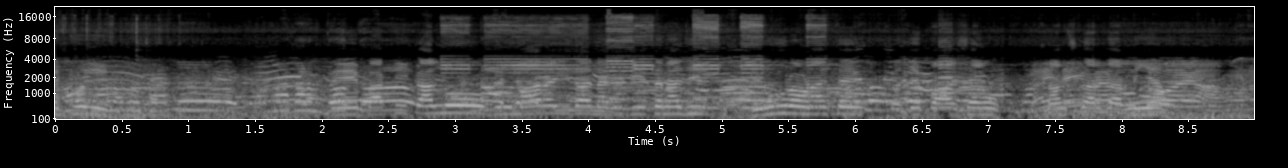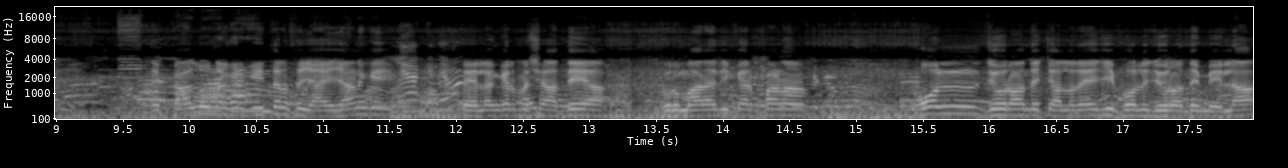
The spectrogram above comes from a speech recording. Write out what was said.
ਦੇਖੋ ਜੀ। ਤੇ ਬਾਕੀ ਕੱਲ ਨੂੰ ਗੁਰੂ ਮਹਾਰਾਜ ਜੀ ਦਾ ਨਗਰ ਕੀਰਤਨ ਆ ਜੀ। ਜ਼ਰੂਰ ਆਉਣਾ ਇੱਥੇ ਸੱਚੇ ਪਾਤਸ਼ਾਹ ਨੂੰ। ਨਮਸਕਾਰ ਕਰਨੀ ਆ। ਤੇ ਕੱਲ ਨੂੰ ਨਗਰ ਕੀਰਤਨ ਸਜਾਏ ਜਾਣਗੇ ਤੇ ਲੰਗਰ ਪ੍ਰਸ਼ਾਦੇ ਆ, ਗੁਰੂ ਮਹਾਰਾਜ ਦੀ ਕਿਰਪਾ ਨਾਲ। ਫੁੱਲ ਜੋਰਾਂ ਦੇ ਚੱਲ ਰਹੇ ਜੀ, ਫੁੱਲ ਜੋਰਾਂ ਦੇ ਮੇਲਾ।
